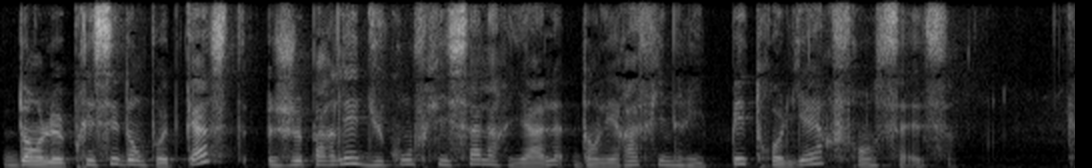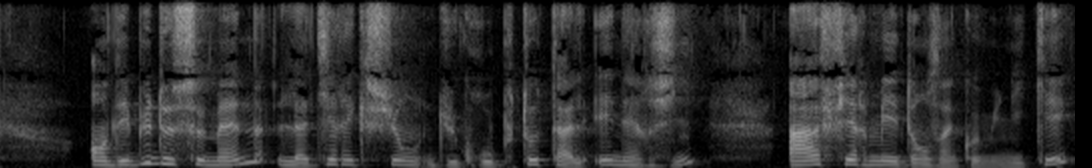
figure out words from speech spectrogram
Dans le précédent podcast, je parlais du conflit salarial dans les raffineries pétrolières françaises. En début de semaine, la direction du groupe Total Énergie a affirmé dans un communiqué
